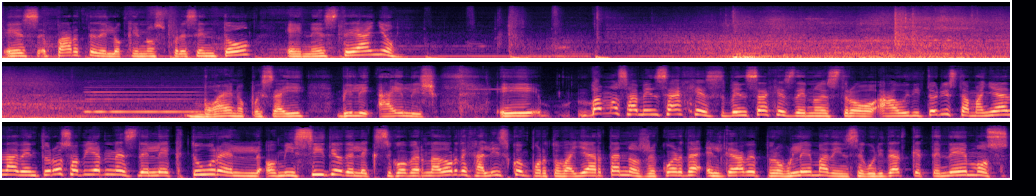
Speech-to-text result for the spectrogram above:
es parte de lo que nos presentó en este año. Bueno, pues ahí Billie Eilish. Eh, vamos a mensajes, mensajes de nuestro auditorio esta mañana. Venturoso viernes de lectura, el homicidio del exgobernador de Jalisco en Puerto Vallarta nos recuerda el grave problema de inseguridad que tenemos,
